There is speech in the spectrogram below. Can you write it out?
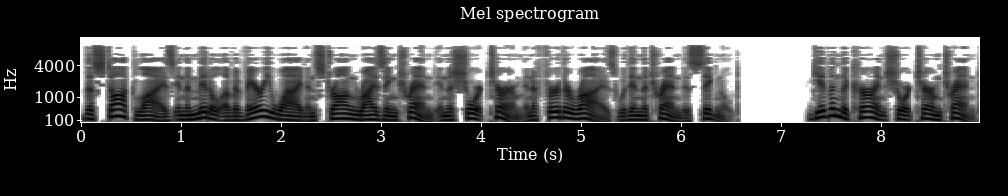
The stock lies in the middle of a very wide and strong rising trend in the short term and a further rise within the trend is signaled. Given the current short-term trend,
